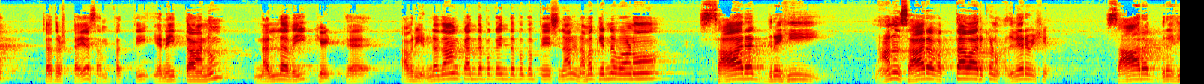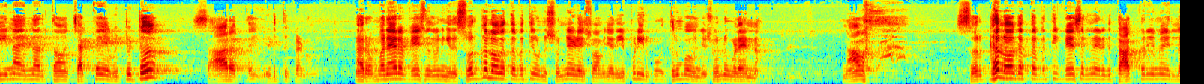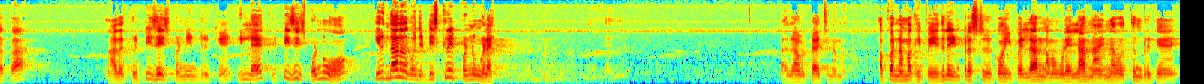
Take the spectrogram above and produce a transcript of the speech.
சதுஷ்டய சம்பத்தி எனைத்தானும் நல்லவை கேட்க. அவர் என்னதான் அந்த பக்கம் இந்த பக்கம் பேசினாலும் நமக்கு என்ன வேணும்? சாரகிரகி. நானும் சார வக்தாவாக இருக்கணும் அது வேறு விஷயம். சாரகிரகின்னா என்ன அர்த்தம்? சக்கையை விட்டுட்டு சாரத்தை எடுத்துக்கணும். நான் ரொம்ப நேரம் பேசுறது நீங்கள் இந்த சொர்க்கலோகத்தை பற்றி ஒன்று சொன்னேடே சுவாமிஜி அது எப்படி இருக்கும்? திரும்ப கொஞ்சம் சொல்லுங்களேன்னா. நான் சொர்க்கலோகத்தை பற்றி பேசுகிறது எனக்கு தாத்பரியமே இல்லைப்பா. நான் அதை கிரிட்டிசைஸ் பண்ணின்னு இருக்கேன் இல்லை கிரிட்டிசைஸ் பண்ணுவோம். இருந்தாலும் அதை கொஞ்சம் டிஸ்கிரைப் பண்ணுங்களேன். அதெல்லாம் விட்டாச்சு நம்ம. அப்போ நமக்கு இப்போ எதில் இன்ட்ரெஸ்ட் இருக்கும்? இப்போ எல்லோரும் நம்ம உங்களை எல்லோரும் நான் என்ன ஒத்துன்னு இருக்கேன்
